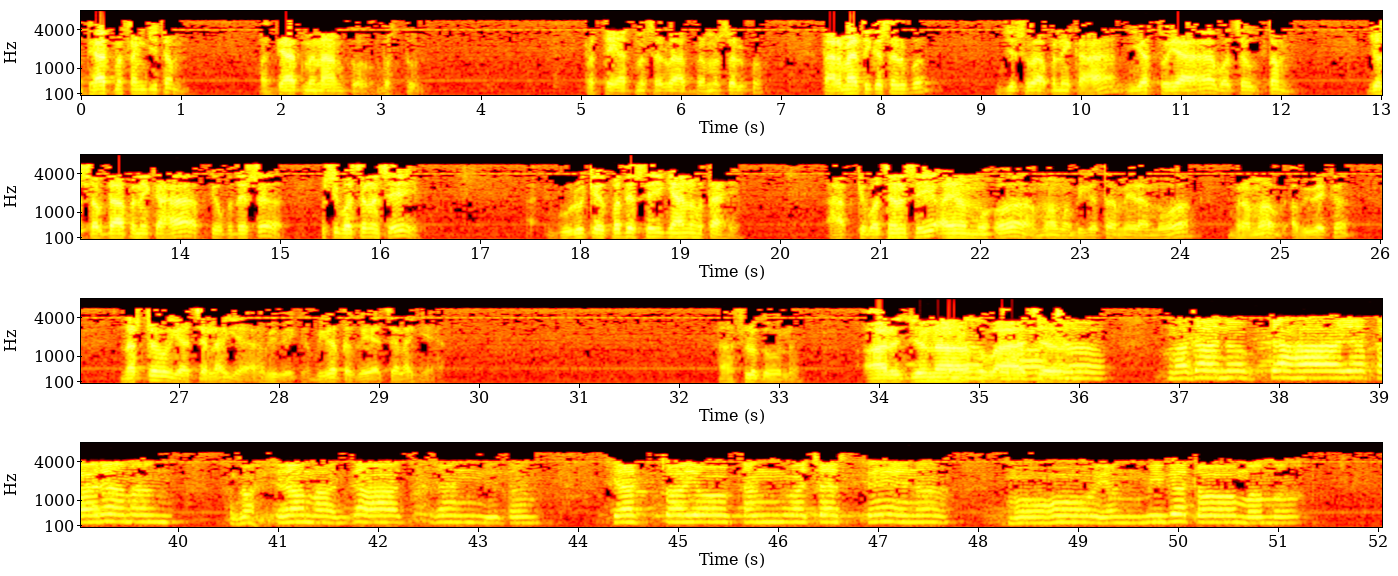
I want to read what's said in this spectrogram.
अध्यात्म संगीतम। अध्यात्म नाम को वस्तु। प्रत्येगात्म स्वरूप आप ब्रह्म स्वरूप पारमार्थिक स्वरूप। जिसको आपने कहा यह तो तोया वच उत्तम। जो शब्द आपने कहा, आपके उपदेश उसी वचन से गुरु के उपदेश से ही ज्ञान होता है। आपके वचन से ही अयम मोह, मम विगत मेरा मोह, भ्रम अभिवेक नष्ट हो गया, चला गया अभिवेक विगत हो गया, चला गया। हाँ श्लोक बोलो। अर्जुन उवाच। मदनुग्रहाय परमम् गुह्यमध्यात्मसङ्गितम् यत्त्वयोक्तम् वचस्तेन मोहोऽयम् विगतो मम।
